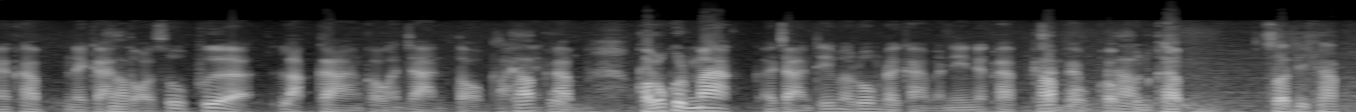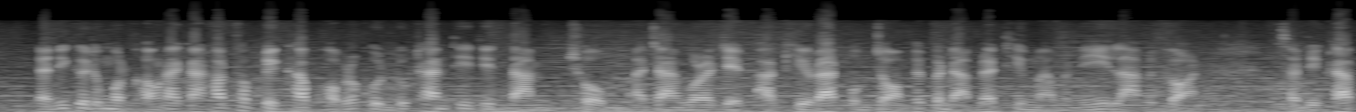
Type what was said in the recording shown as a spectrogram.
นะครับในการครับต่อสู้เพื่อหลักการของอาจารย์ต่อไปครับนะครับผมขอบพระคุณมากอาจารย์ที่มาร่วมรายการวันนี้นะครับครับอาจาย์ผมขอบคุณครับ สวัสดีครับ และนี่คือทั้งหมดของรายการ Hot Topic ครับ ขอบพระคุณทุกท่านที่ติดตามชมอาจารย์วรเจตน์ภาคีรัตน์ผมจอมเพชรประดับและทีมงานวันนี้ลาไปก่อน สวัสดีครับ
